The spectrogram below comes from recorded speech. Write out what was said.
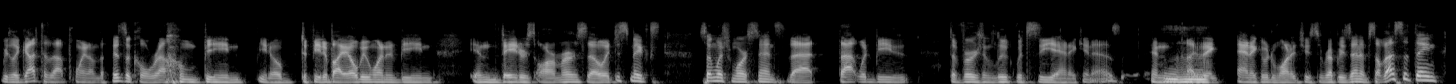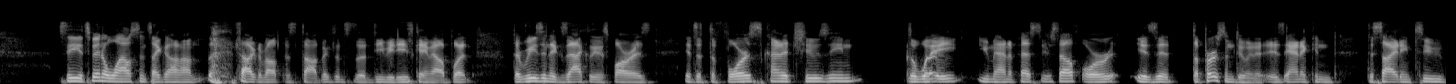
really got to that point on the physical realm, being you know defeated by Obi Wan and being in Vader's armor. So it just makes so much more sense that that would be the version Luke would see Anakin as. And I Mhm. think Anakin would want to choose to represent himself. That's the thing. See, it's been a while since I got on talking about this topic since the DVDs came out, but the reason exactly as far as is it the force kind of choosing the way you manifest yourself, or is it the person doing it? Is Anakin deciding to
